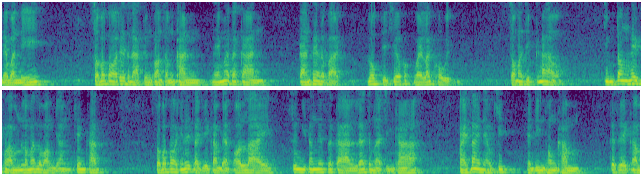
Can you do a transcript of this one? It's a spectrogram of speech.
ในวันนี้สบกได้ตระหนักถึงความสำคัญในมาตรการการแพร่ระบาดโรคติดเชื้อไวรัสโควิด 2019 จึงต้องให้ความระมัดระวังอย่างเคร่งครัด สบกยังได้จัดกิจกรรมแบบออนไลน์ ซึ่งมีทั้งเทศกาลและจำหน่ายสินค้า ภายใต้แนวคิดแผ่นดินทองคำเกษตรกรรม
